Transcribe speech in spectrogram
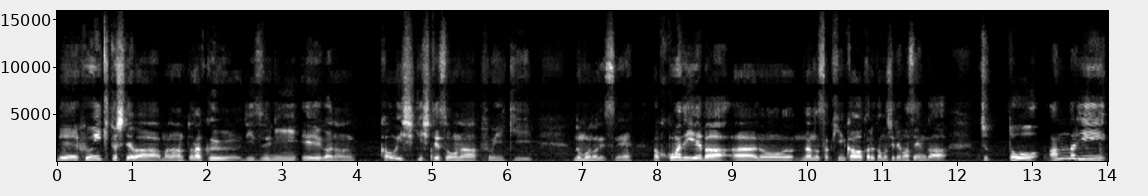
で、雰囲気としては、まあ、なんとなくディズニー映画なんかを意識してそうな雰囲気のものですね。まあ、ここまで言えば、あの、何の作品かわかるかもしれませんが、ちょっと、あんまり、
